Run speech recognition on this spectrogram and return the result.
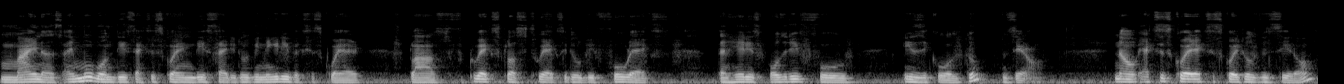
minus i move on this x squared in this side it will be negative x squared plus 2x plus 2x it will be 4x then here is positive 4 is equal to 0 now x square x square it will be 0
